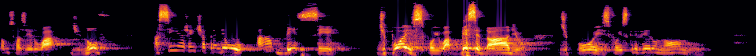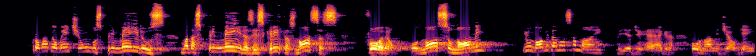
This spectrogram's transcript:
Vamos fazer o A de novo? Assim a gente aprendeu o ABC. Depois foi o abecedário. Depois foi escrever o nome. Provavelmente um dos primeiros, uma das primeiras escritas nossas foram o nosso nome e o nome da nossa mãe, via de regra, ou o nome de alguém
